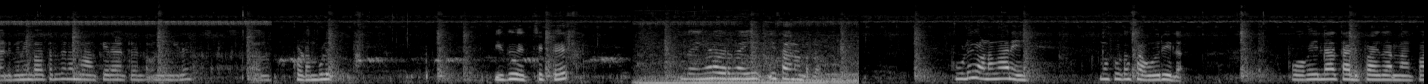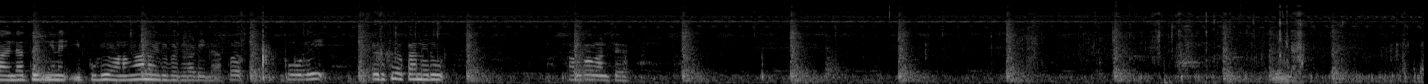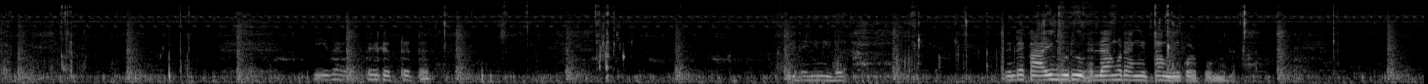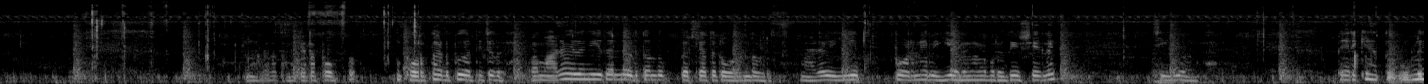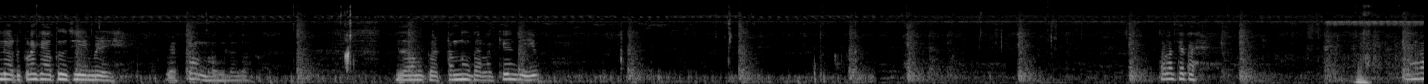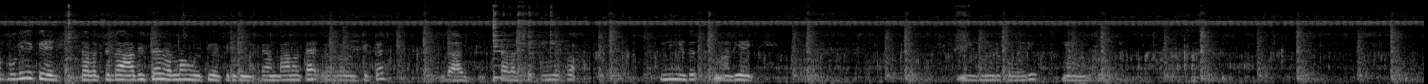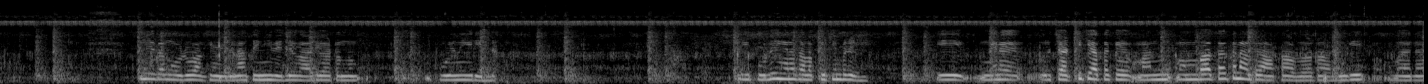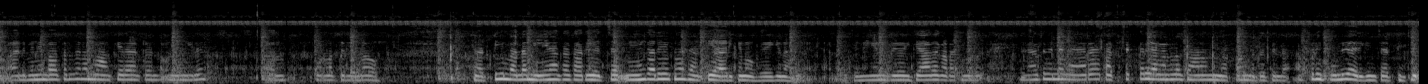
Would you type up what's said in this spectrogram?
Aluminium പാത്രത്തിന് ആക്കിയതായിട്ടുണ്ടെങ്കിൽ കുടംപുളി. ഇത് വെച്ചിട്ട് ഇങ്ങനെ വരുന്ന ഈ ഈ സാധനം ഉണ്ടല്ലോ. പുളി ഉണങ്ങാനേ നമുക്കിവിടെ സൗകര്യമില്ല. പുകയില്ലാത്ത അടുപ്പായത് കാരണം അപ്പോൾ അതിന്റെ അകത്ത് ഇങ്ങനെ ഈ പുളി ഉണങ്ങാനൊരു പരിപാടിയില്ല. അപ്പോൾ പുളി എടുത്തു വെക്കാനൊരു സംഭവം കാണിച്ചു തരാം. ഇതകത്തേലിട്ടിട്ട് ഇതിങ്ങനെ ഇടുക. ഇതിന്റെ കായും കുരു എല്ലാം കൂടെ അങ്ങ് ഇട്ടാൽ മതി കുഴപ്പമൊന്നുമില്ല. അതൊക്കെ തണുക്കട്ടെ അപ്പോൾ പുറത്ത് അടുപ്പ് കത്തിച്ചത്. അപ്പം മഴ പെയ്തെങ്കിൽ ഇതെല്ലാം എടുത്തുകൊണ്ട് പെരക്കകത്തോട്ട് ഓടേണ്ട വരും. മഴ പെയ്യ ഇപ്പോൾ ഉടനെ പെയ്യല്ലെന്നുള്ള പ്രതീക്ഷയിൽ ചെയ്യുവാണ്. പെരക്കകത്ത് ഉള്ളിൽ അടുക്കളക്കകത്ത് വെച്ച് ചെയ്യുമ്പോഴേ വെട്ടം ഉണ്ടാവില്ല അതാ ഇതാകുമ്പോൾ പെട്ടെന്ന് തിളയ്ക്കുകയും ചെയ്യും. തിളക്കട്ടെ. നമ്മുടെ പുളിയൊക്കെ തിളച്ചിട്ട് ആദ്യത്തെ വെള്ളം ഊറ്റി വെച്ചിരിക്കുന്നത്. രണ്ടാമത്തെ വെള്ളം ഊറ്റിട്ട് ഇതാക്കി തിളച്ച്. ഇനിയിപ്പോൾ ഇനി ഇത് മതിയായി. ഇനി ഇതിന്റെ കോരി ഇങ്ങനെ. ഇനി ഇതങ്ങ് ഒഴിവാക്കി ഇതിനകത്ത് ഇനി വലിയ കാര്യമായിട്ടൊന്നും പുളിനീരില്ല. ഈ പുളി ഇങ്ങനെ തിളപ്പിക്കുമ്പോഴേ ഈ ഇങ്ങനെ ഒരു ചട്ടിക്കകത്തൊക്കെ മൺ മൺപാത്രത്തിനകത്ത് ആക്കാവുള്ളൂ കേട്ടോ. അല്ലെങ്കിൽ പിന്നെ അലുമിനിയം പാത്രത്തിനൊന്നും ആക്കിയതായിട്ടുണ്ടെങ്കിൽ അത് കൊള്ളത്തില്ലല്ലോ. ചട്ടിയും വല്ല മീനൊക്കെ കറി വെച്ച മീൻ കറി വെക്കുന്ന ചട്ടി ആയിരിക്കണം ഉപയോഗിക്കുന്നത് പിന്നെ ഇങ്ങനെ ഉപയോഗിക്കാതെ കിടക്കുന്നത്. ഇതിനകത്ത് പിന്നെ വേറെ പച്ചക്കറി അങ്ങനെയുള്ള സാധനമൊന്നും വെക്കാൻ പറ്റത്തില്ല. അപ്പടി പുളിയായിരിക്കും ചട്ടിക്ക്.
